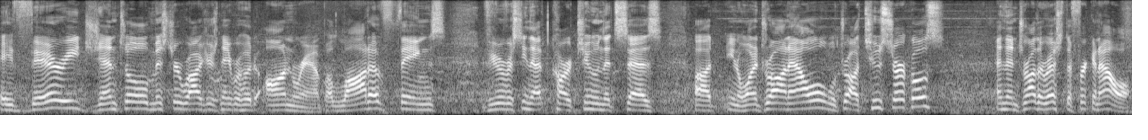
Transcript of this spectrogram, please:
A very gentle Mr. Rogers Neighborhood on-ramp. A lot of things, if you've ever seen that cartoon that says, uh, you know, want to draw an owl, we'll draw two circles, and then draw the rest of the frickin' owl.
